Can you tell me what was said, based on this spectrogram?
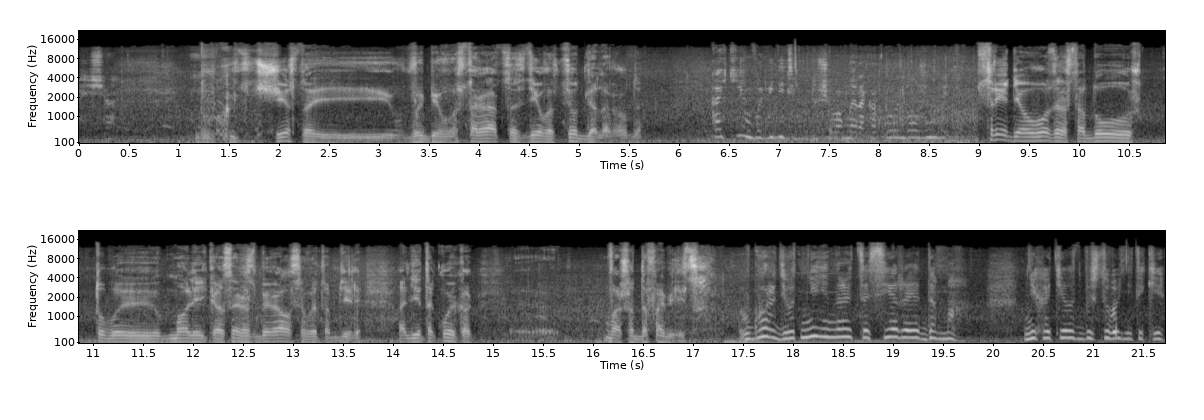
А еще? Ну, честно и выбив, стараться сделать все для народа. Каким вы видите будущего мэра? Какой он должен быть? Среднего возраста, ну, чтобы маленько разбирался в этом деле, а не такой, как э, ваша однофамилица. В городе вот мне не нравятся серые дома. Мне хотелось бы, чтобы они такие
